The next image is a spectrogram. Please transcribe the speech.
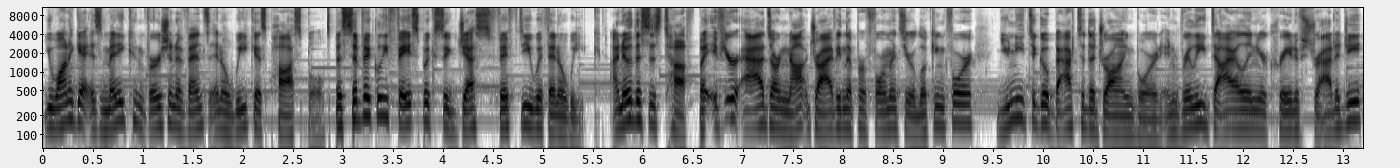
you wanna get as many conversion events in a week as possible. Specifically, Facebook suggests 50 within a week. I know this is tough, but if your ads are not driving the performance you're looking for, you need to go back to the drawing board and really dial in your creative strategy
